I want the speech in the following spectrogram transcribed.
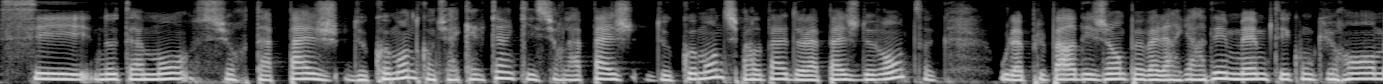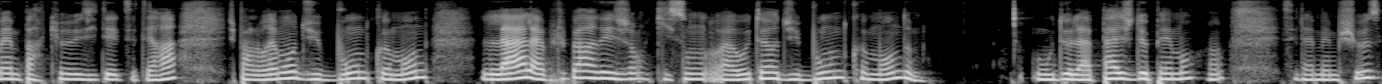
C'est notamment sur ta page de commande, quand tu as quelqu'un qui est sur la page de commande, je parle pas de la page de vente, où la plupart des gens peuvent aller regarder, même tes concurrents, même par curiosité, etc. Je parle vraiment du bon de commande. Là, la plupart des gens qui sont à hauteur du bon de commande, ou de la page de paiement, hein, c'est la même chose,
